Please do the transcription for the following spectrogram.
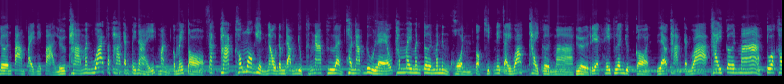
เดินตามไปในป่าลึกถามมันว่าจะพากันไปไหน มันก็ไม่ตอบสักพักเขามองเห็นเงาดำๆอยู่ข้างหน้าเพื่อน พอนับดูแล้วทำไมมันเกินมาหนึ่งคน ก็คิดในใจว่าใครเกินมา เลยเรียกให้เพื่อนหยุดก่อน แล้วถามกันว่าใครเกินมา ตัวเขา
